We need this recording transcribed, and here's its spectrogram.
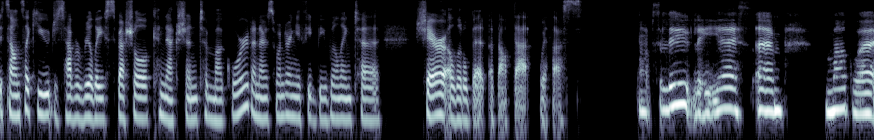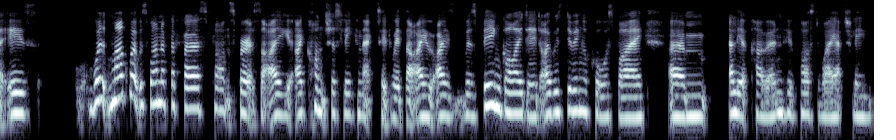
it sounds like you just have a really special connection to Mugwort. And I was wondering if you'd be willing to share a little bit about that with us. Absolutely, yes. Um, Mugwort is mugwort was one of the first plant spirits that I, I consciously connected with. That I, I was being guided. I was doing a course by um, Eliot Cowan, who passed away actually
